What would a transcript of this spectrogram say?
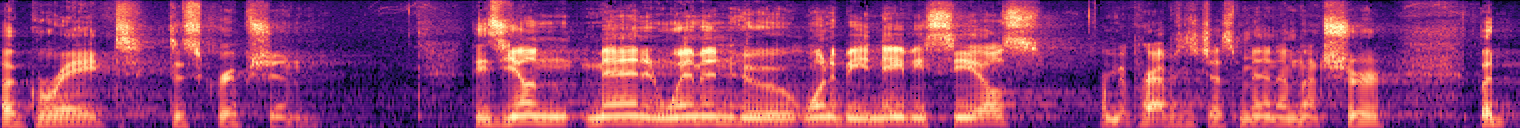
a great description. These young men and women who want to be Navy SEALs, or perhaps it's just men, I'm not sure, but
